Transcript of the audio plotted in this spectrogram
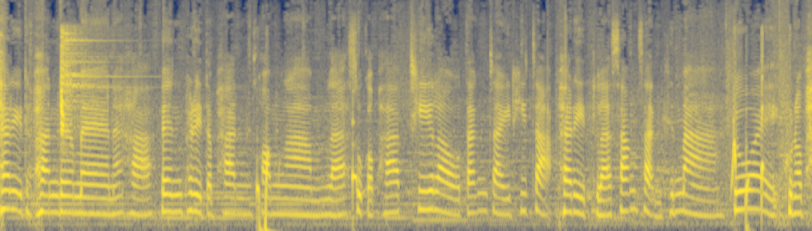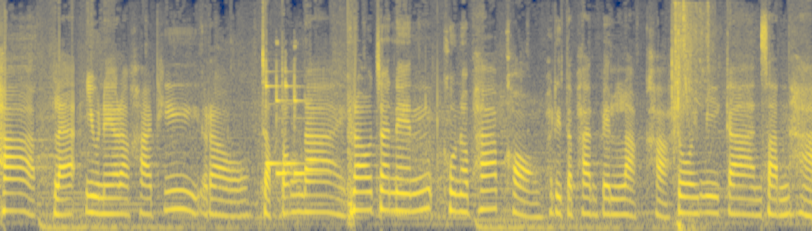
ผลิตภัณฑ์เดอร์แมนะคะ เป็นผลิตภัณฑ์ความงามและสุขภาพที่เราตั้งใจที่จะผลิตและสร้างสรรค์ขึ้นมา ด้วยคุณภาพและอยู่ในราคาที่เราจับต้องได้ เราจะเน้นคุณภาพของผลิตภัณฑ์เป็นหลักค่ะ โดยมีการสรรหา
